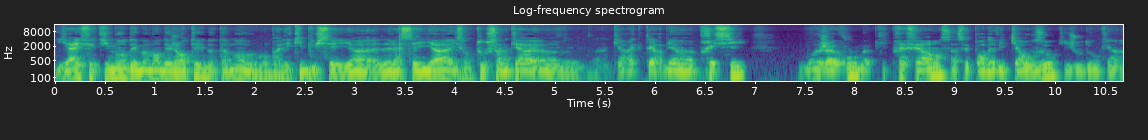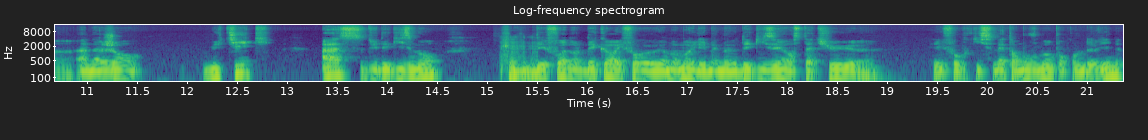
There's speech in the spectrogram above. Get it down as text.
Il y a effectivement des moments déjantés, notamment bon, bah, l'équipe du CIA, de la CIA, ils ont tous un, un, caractère bien précis. Moi, j'avoue, ma petite préférence, hein, c'est pour David Caruso, qui joue donc un, un agent mutique, as du déguisement. des fois, dans le décor, il faut, à un moment, il est même déguisé en statue, euh, et il faut qu'il se mette en mouvement pour qu'on le devine.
